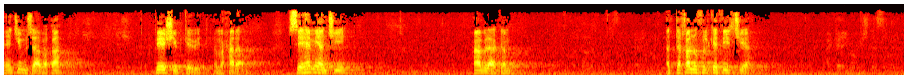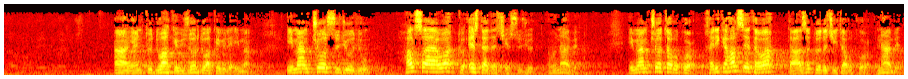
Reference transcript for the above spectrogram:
یعنی چی مسابقە پێشی بکەویت ئەمە حرامە سێهەمیان چی ها براکەم التخلف الكثير چییە ئا یعنی تۆ دواکەوی زۆر دواکەوی لە ئیمام ئیمام چۆ سجود و هەڵسایەوە تۆ ئێستا دەچیە سجود ئەوە نابێت ئیمام چۆتە ڕکوع خەریکە هەڵسێتەوە تازە تۆ دەچیتە ڕکوع نابێت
